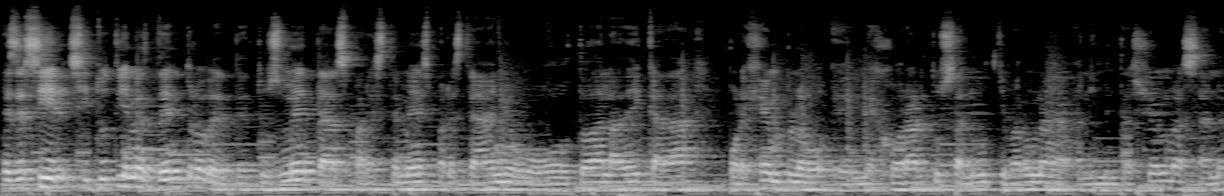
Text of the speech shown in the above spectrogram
Es decir, si tú tienes dentro de, tus metas para este mes, para este año o toda la década, por ejemplo, eh, mejorar tu salud, llevar una alimentación más sana,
